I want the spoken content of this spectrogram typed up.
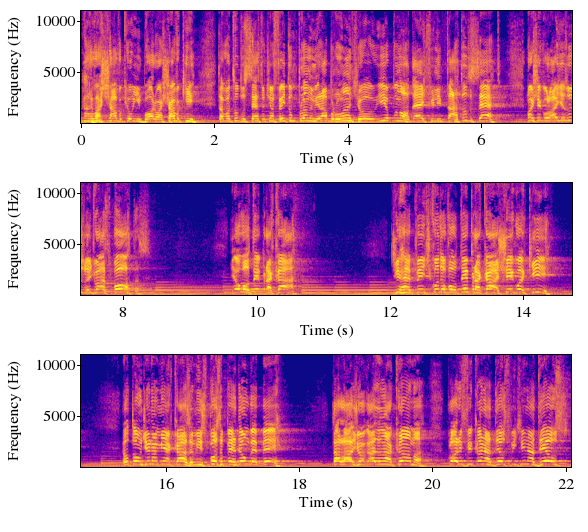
Cara, eu achava que eu ia embora, eu achava que estava tudo certo, eu tinha feito um plano mirabolante, eu ia para o Nordeste, Felipe, estava tudo certo. Mas chegou lá e Jesus fechou as portas. E eu voltei para cá. De repente, quando eu voltei para cá, chego aqui. Eu estou um dia na minha casa, minha esposa perdeu um bebê. Está lá jogada na cama, glorificando a Deus, pedindo a Deus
